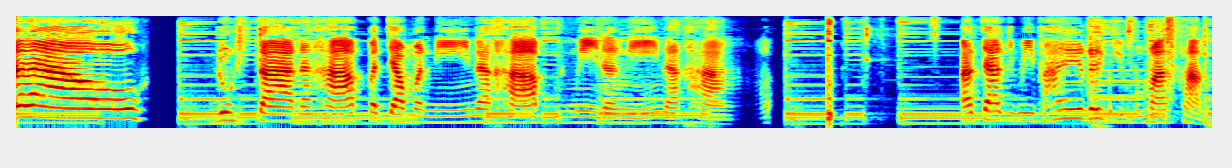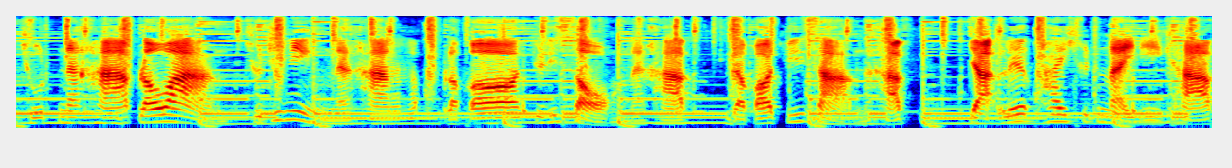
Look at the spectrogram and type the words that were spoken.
ตะดาวดวงตานะครับ ประจำวันนี้นะครับ มีดังนี้นะครับ อาจารย์จะมีไพ่เลือกอยู่ประมาณ 3 ชุดนะครับ ระหว่างชุดที่ 1 นะครับ แล้วก็ชุดที่ 2 นะครับ แล้วก็ชุดที่ 3 นะครับ จะเลือกไพ่ชุดไหนดีครับ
